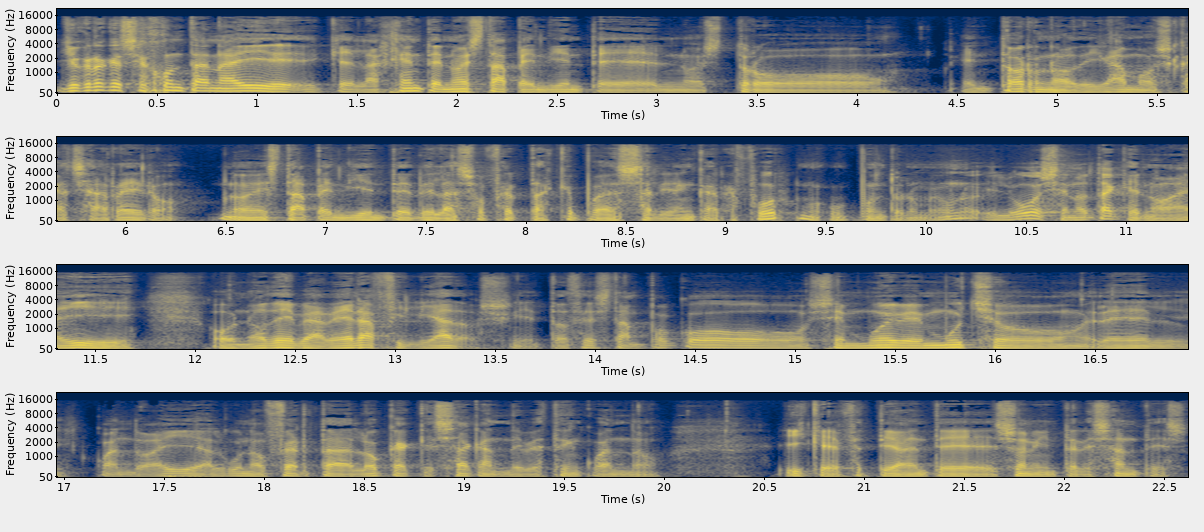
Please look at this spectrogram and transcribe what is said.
Yo creo que se juntan ahí que la gente no está pendiente de nuestro entorno, digamos, cacharrero, no está pendiente de las ofertas que puedan salir en Carrefour, punto número uno. Y luego se nota que no hay o no debe haber afiliados. Y entonces tampoco se mueve mucho el, cuando hay alguna oferta loca que sacan de vez en cuando y que efectivamente son interesantes.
